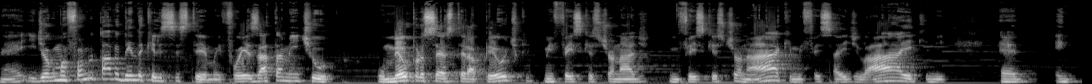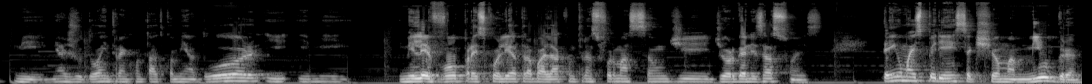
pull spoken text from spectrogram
né? E de alguma forma eu estava dentro daquele sistema, e foi exatamente o, o meu processo terapêutico que me fez questionar, me fez questionar, que me fez sair de lá e que me, é, me, me, ajudou a entrar em contato com a minha dor e, e me, me levou para escolher a trabalhar com transformação de, de organizações. Tem uma experiência que chama Milgram,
